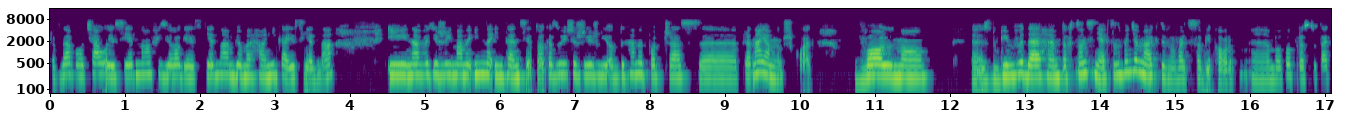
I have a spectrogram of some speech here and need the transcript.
prawda? Bo ciało jest jedno, fizjologia jest jedna, biomechanika jest jedna. I nawet jeżeli mamy inne intencje, to okazuje się, że jeżeli oddychamy podczas e, pranayam na przykład wolno, z długim wydechem, to chcąc nie chcąc będziemy aktywować sobie kor, e, bo po prostu tak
